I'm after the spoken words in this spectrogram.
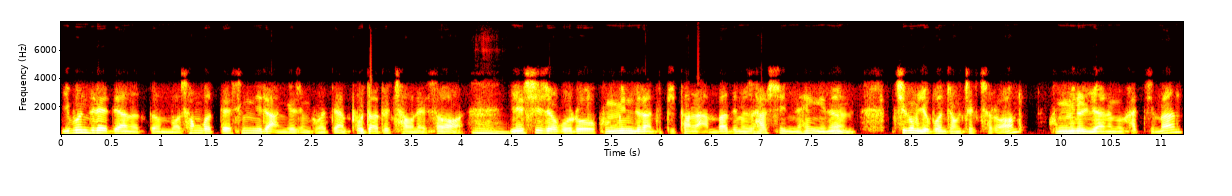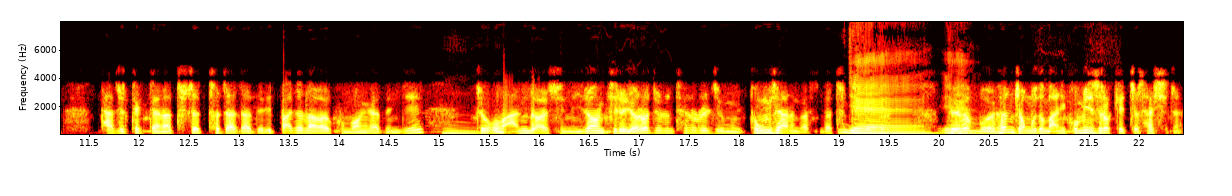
이분들에 대한 어떤 뭐 선거 때 승리를 안겨준 것에 대한 보답의 차원에서 음. 일시적으로 국민들한테 비판을 안 받으면서 할 수 있는 행위는 지금 이번 정책처럼 국민을 위하는 것 같지만 다주택자나 투자, 투자자들이 빠져나갈 구멍이라든지 음. 조금 안도할 수 있는 이런 길을 열어주는 테러를 지금 동시에 하는 것 같습니다. 예, 예. 그래서 뭐 현 정부도 많이 고민스럽겠죠, 사실은.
